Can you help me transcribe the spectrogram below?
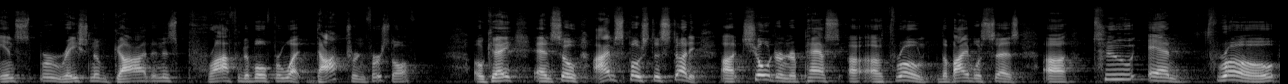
inspiration of God and is profitable for what? Doctrine, first off. Okay? And so I'm supposed to study. Uh, children are passed, uh, uh, thrown, the Bible says, uh, to and fro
